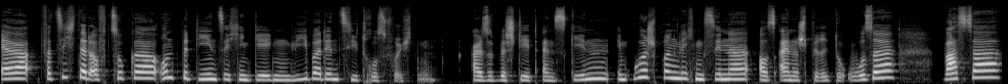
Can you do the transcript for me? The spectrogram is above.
Er verzichtet auf Zucker und bedient sich hingegen lieber den Zitrusfrüchten. Also besteht ein Skin im ursprünglichen Sinne aus einer Spirituose, Wasser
